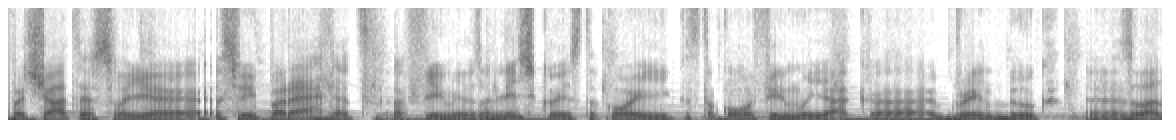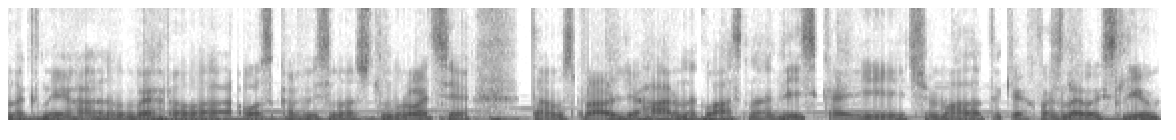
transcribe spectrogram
почати своє свій перегляд фільмів з англійської з такої з такого фільму, як е, Green Book, е, Зелена книга. Виграла Оскар в 18-му році. Там справді гарна, класна англійська і чимало таких важливих слів.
